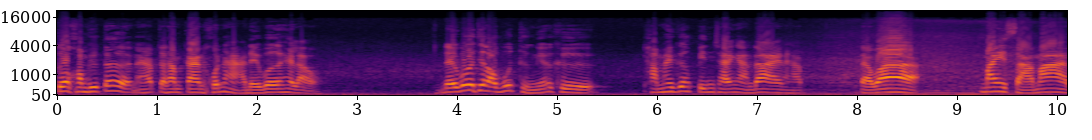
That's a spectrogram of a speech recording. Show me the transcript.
ตัวคอมพิวเตอร์นะครับ จะทำการค้นหาไดเวอร์ให้เราไดเวอร์ที่เราพูดถึงนี้ก็คือทำให้เครื่องปริ้นใช้งานได้นะครับ แต่ว่าไม่สามารถ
